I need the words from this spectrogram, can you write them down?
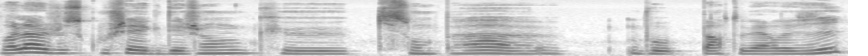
voilà, juste coucher avec des gens que, qui sont pas euh, vos partenaires de vie,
